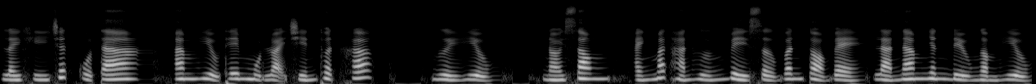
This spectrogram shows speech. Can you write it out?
lấy khí chất của ta, am hiểu thêm một loại chiến thuật khác. Người hiểu. Nói xong, ánh mắt hắn hướng về sở vân tỏ vẻ là nam nhân đều ngầm hiểu.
